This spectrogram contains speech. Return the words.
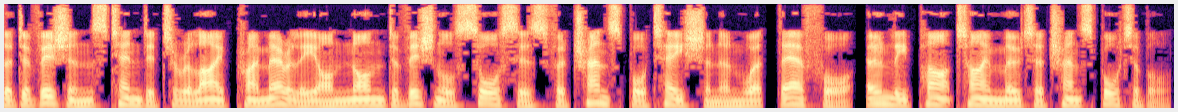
The divisions tended to rely primarily on non-divisional sources for transportation and were, therefore, only part-time motor transportable.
